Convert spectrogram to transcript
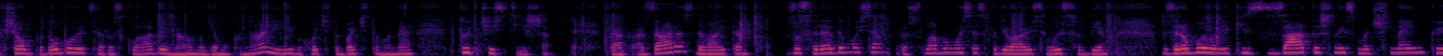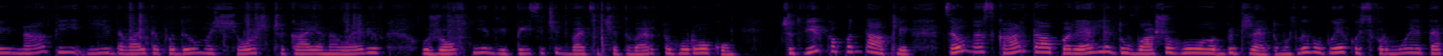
Якщо вам подобаються розклади на моєму каналі, і ви хочете бачити мене тут частіше. Так, а зараз давайте зосередимося, розслабимося. Сподіваюсь, ви собі зробили якийсь затишний, смачненький напій. І давайте подивимося, що ж чекає на левів у жовтні 2024 року. Четвірка Пентаклі це у нас карта перегляду вашого бюджету. Можливо, ви якось сформуєте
